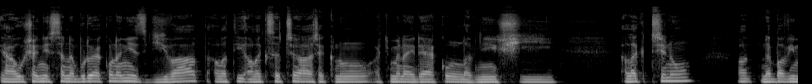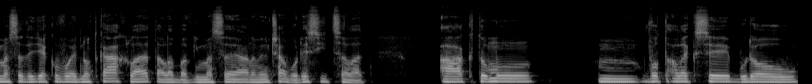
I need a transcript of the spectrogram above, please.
já už ani se nebudu jako na nic dívat, ale ty Alexe třeba řeknu, ať mi najde jako levnější elektřinu a nebavíme se teď jako o jednotkách let, ale bavíme se, já nevím, třeba o desíce let. A k tomu mm, od Alexy budou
